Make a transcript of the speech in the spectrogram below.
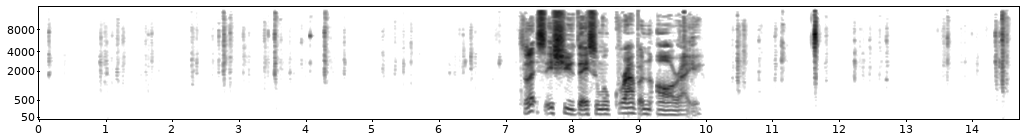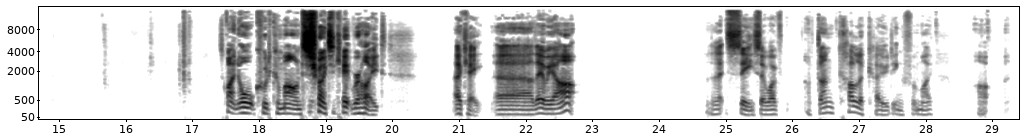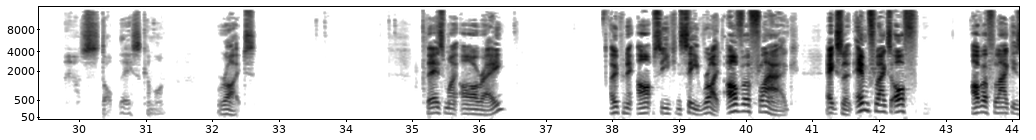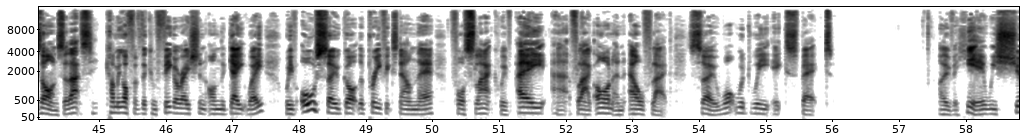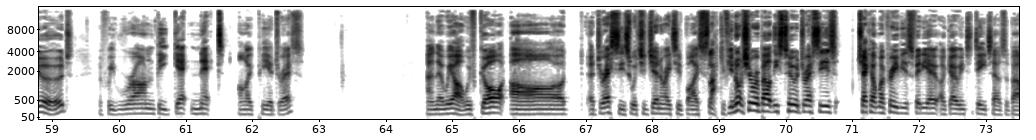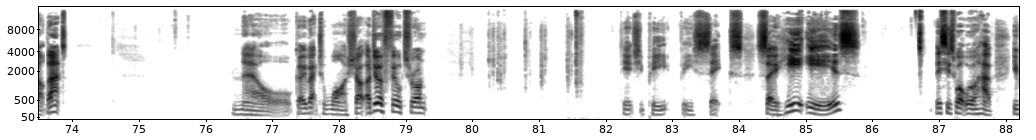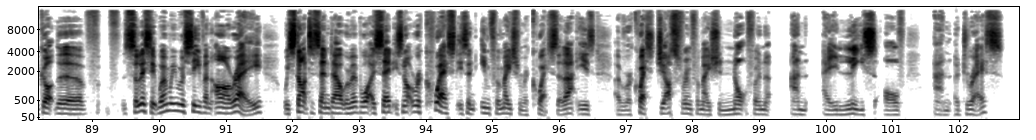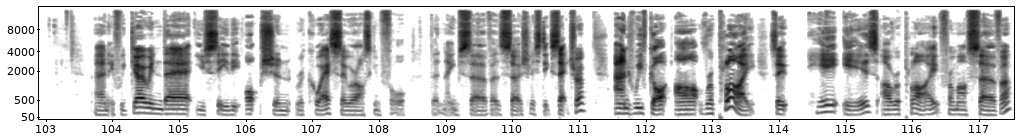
So let's issue this and we'll grab an RA. It's quite an awkward command to try to get right. Okay, uh, there we are. Let's see. So I've I've done color coding for my. Uh, stop this! Come on. Right. There's my RA. Open it up so you can see. Right, other flag. Excellent. M flag's off other flag is on. So that's coming off of the configuration on the gateway. We've also got the prefix down there for SLAAC with A uh, flag on and L flag. So what would we expect over here? We should, if we run the getnet IP address, and there we are. We've got our addresses which are generated by SLAAC. If you're not sure about these two addresses, Check out my previous video, I go into details about that. Now, go back to Wireshark. I do a filter on DHCP v6. So here is, this is what we'll have. You've got the solicit. When we receive an RA, we start to send out, remember what I said? It's not a request, it's an information request. So that is a request just for information, not for an, an a lease of an address. And if we go in there, you see the option request. So we're asking for the name server, search list, etc. And we've got our reply. So here is our reply from our server.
